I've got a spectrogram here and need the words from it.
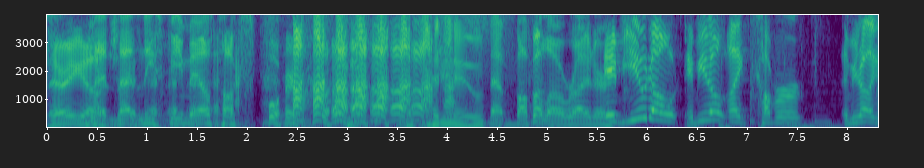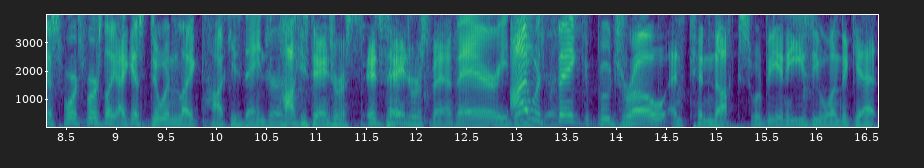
there you go. Let, letting these females talk sports. Canucks. that Buffalo writer. If you don't, if you don't like cover, if you're not like a sports person, like I guess doing like Hockey's dangerous. hockey's dangerous. It's dangerous, man. very dangerous. I would think Boudreau and Canucks would be an easy one to get.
